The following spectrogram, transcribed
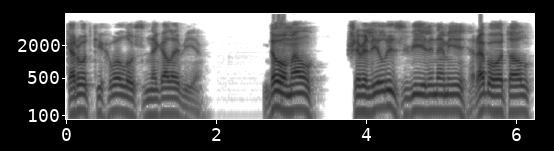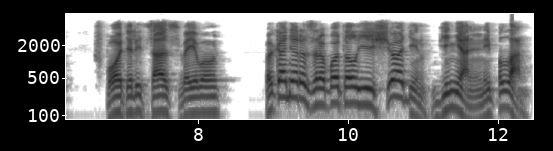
коротких волос на голове. Думал, шевелил извилинами, работал в поте лица своего, пока не разработал еще один гениальный план.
